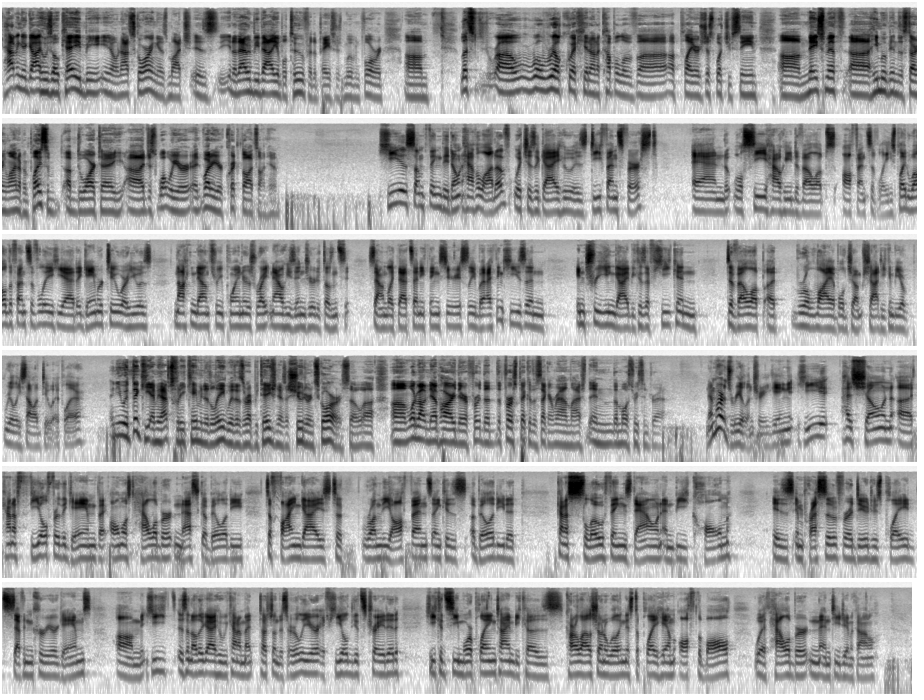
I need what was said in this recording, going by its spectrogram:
having a guy who's okay be you know not scoring as much is you know that would be valuable too for the Pacers moving forward. Um, let's uh, we'll real quick hit on a couple of, uh, of players, just what you've seen. Um, Nesmith, uh, he moved into the starting lineup in place of, of Duarte. Uh, just what were your what are your quick thoughts on him? He is something they don't have a lot of, which is a guy who is defense first. And we'll see how he develops offensively. He's played well defensively. He had a game or two where he was knocking down three pointers. Right now, he's injured. It doesn't sound like that's anything seriously, but I think he's an intriguing guy because if he can develop a reliable jump shot, he can be a really solid two way player. And you would think he, I mean, that's what he came into the league with as a reputation as a shooter and scorer. So, uh, um, what about Nembhard there for the, the first pick of the second round last in the most recent draft? Nembhard's real intriguing. He has shown a kind of feel for the game, that almost Halliburton esque ability to find guys to run the offense. I think his ability to kind of slow things down and be calm is impressive for a dude who's played seven career games. Um, he is another guy who we kind of touched on this earlier. If Hield gets traded, he could see more playing time because Carlisle's shown a willingness to play him off the ball with Halliburton and TJ McConnell.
